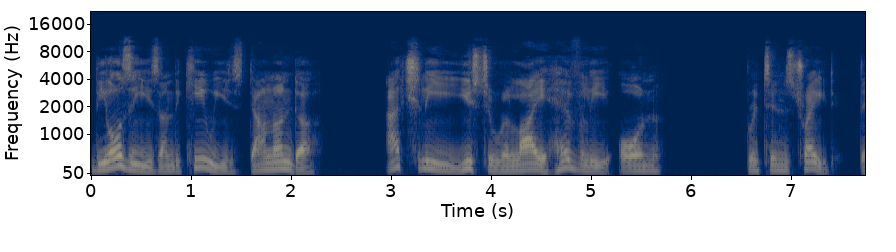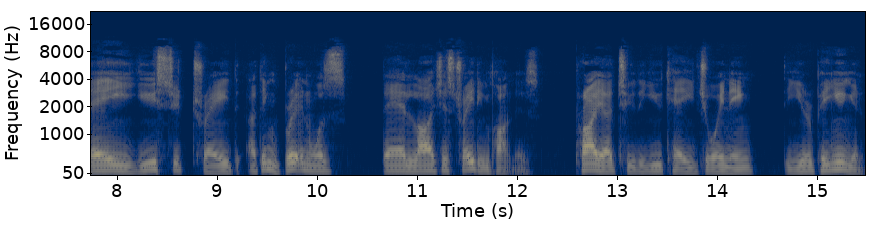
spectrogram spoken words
the Aussies and the Kiwis down under actually used to rely heavily on Britain's trade. They used to trade. I think Britain was their largest trading partners prior to the UK joining the European Union.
